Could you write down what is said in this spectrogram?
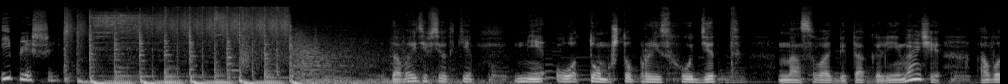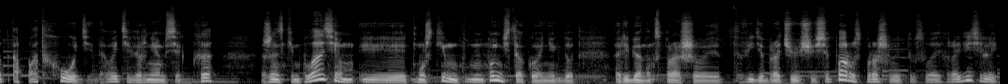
и пляши. Давайте все-таки не о том, что происходит на свадьбе так или иначе, а вот о подходе. Давайте вернемся к женским платьям и к мужским. Помните такой анекдот? Ребенок спрашивает, видя брачующуюся пару, спрашивает у своих родителей,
